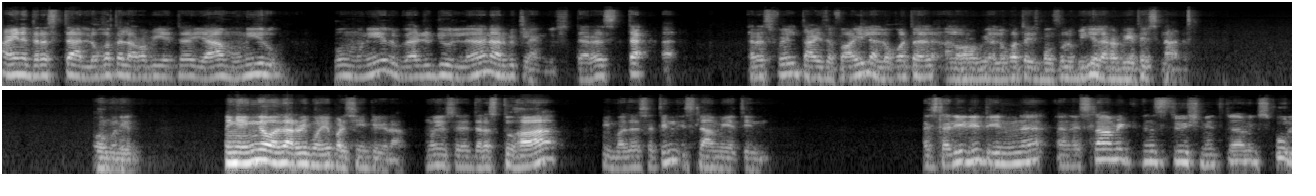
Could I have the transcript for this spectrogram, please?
أين درست اللغة العربية يا منير Oh Munir, where did you learn Arabic language? درست درست فعل تاء is a فاعل اللغة العربية اللغة is مفعول به العربية is not. ஓ முனீர் நீங்க எங்க வந்து அரபிக் மொழியை படிச்சீங்க கேக்குறான் முனீர் சரி தரஸ்துஹா في مدرسة إسلامية I studied it in uh, an Islamic institution, Islamic school.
